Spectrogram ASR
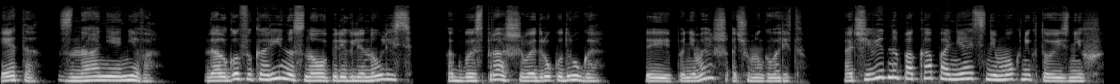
Это знание Нева. Долгов и Карина снова переглянулись, как бы спрашивая друг у друга. «Ты понимаешь, о чем он говорит?» Очевидно, пока понять не мог никто из них.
